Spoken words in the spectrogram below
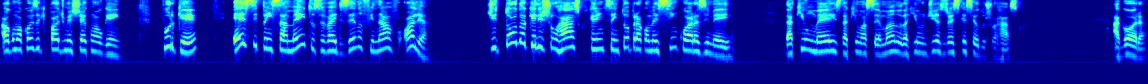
alguma coisa que pode mexer com alguém. Por quê? Esse pensamento você vai dizer no final, olha, de todo aquele churrasco que a gente sentou para comer 5 horas e meia, daqui um mês, daqui uma semana, daqui um dia, você já esqueceu do churrasco. Agora,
